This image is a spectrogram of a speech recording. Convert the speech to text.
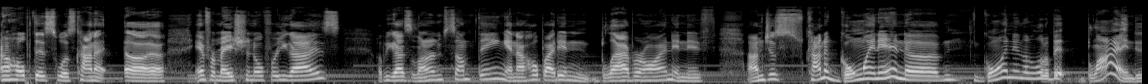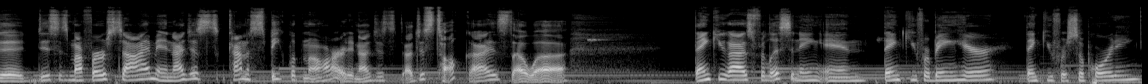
I hope this was kind of uh, informational for you guys. Hope you guys learned something, and I hope I didn't blabber on. And if I'm just kind of going in, uh, going in a little bit blind. Uh, this is my first time, and I just kind of speak with my heart, and I just I just talk, guys. So uh, thank you guys for listening, and thank you for being here. Thank you for supporting,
